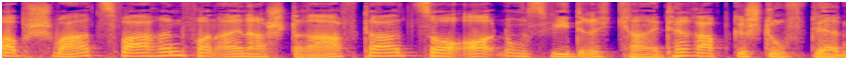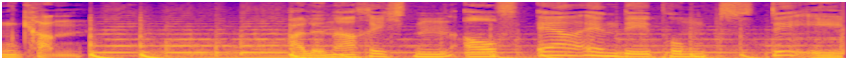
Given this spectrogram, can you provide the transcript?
ob Schwarzfahren von einer Straftat zur Ordnungswidrigkeit herabgestuft werden kann. Alle Nachrichten auf rnd.de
